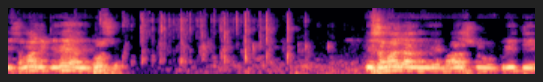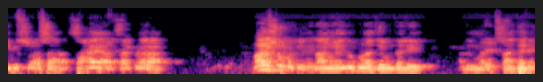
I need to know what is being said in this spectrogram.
ಈ ಸಮಾಜಕ್ಕಿದೆ ಅದನ್ನು ತೋರಿಸ್ಬೇಕು. ಈ ಸಮಾಜ ನನಗೆ ಬಹಳಷ್ಟು ಪ್ರೀತಿ, ವಿಶ್ವಾಸ, ಸಹಾಯ, ಸಹಕಾರ ಬಹಳಷ್ಟು ಕೊಟ್ಟಿದೆ. ನಾನು ಎಂದೂ ಕೂಡ ಜೀವನದಲ್ಲಿ ಅದನ್ನು ಮರೆಯಕ್ಕೆ ಸಾಧ್ಯನೇ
